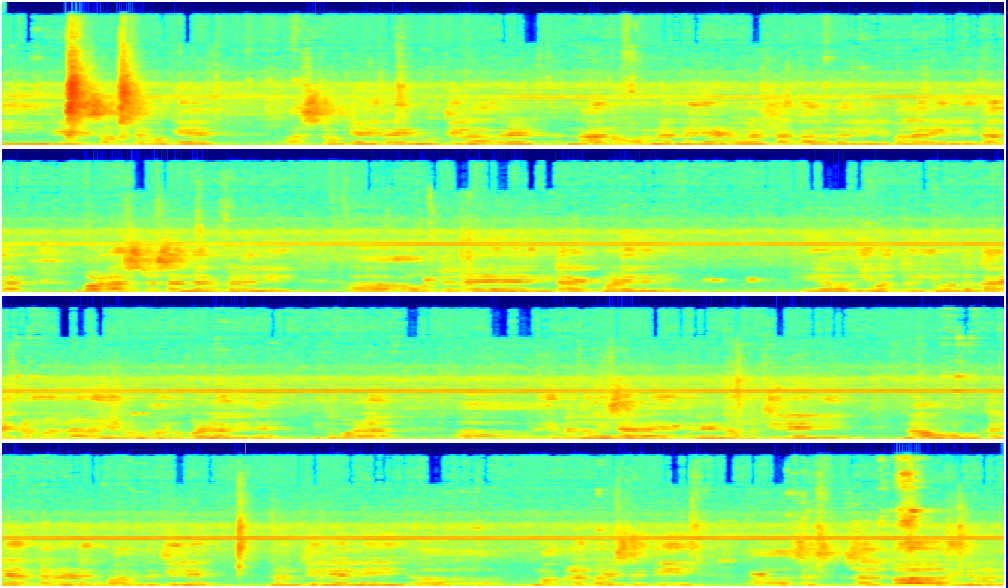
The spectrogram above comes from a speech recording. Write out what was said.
ಈ ರೀಡ್ ಸಂಸ್ಥೆ ಬಗ್ಗೆ ಅಷ್ಟು ಕೇಳಿದರೆ ಏನು ಗೊತ್ತಿಲ್ಲ, ಆದ್ರೆ ನಾನು ನನ್ನ ಎರಡು ವರ್ಷ ಕಾಲದಲ್ಲಿ ಇಲ್ಲಿ ಬಳ್ಳಾರಿಯಲ್ಲಿ ಇದ್ದಾಗ ಬಹಳಷ್ಟು ಸಂದರ್ಭಗಳಲ್ಲಿ ಅವ್ರ ಜೊತೆ ಇಂಟರಾಕ್ಟ್ ಮಾಡಿದ್ದೀನಿ. ಇವತ್ತು ಈ ಒಂದು ಕಾರ್ಯಕ್ರಮವನ್ನ ಏನು ಹಮ್ಮಿಕೊಳ್ಳಲಾಗಿದೆ, ಇದು ಬಹಳ ಹೆಮ್ಮೆದ ವಿಚಾರ. ಯಾಕೆಂದ್ರೆ ನಮ್ಮ ಜಿಲ್ಲೆಯಲ್ಲಿ, ನಾವು ಕಲ್ಯಾಣ ಕರ್ನಾಟಕ ಭಾಗದ ಜಿಲ್ಲೆ, ನಮ್ಮ ಜಿಲ್ಲೆಯಲ್ಲಿ ಮಕ್ಕಳ ಪರಿಸ್ಥಿತಿ ಸ್ವಲ್ಪ- ಹಿಂದುಳಿದ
